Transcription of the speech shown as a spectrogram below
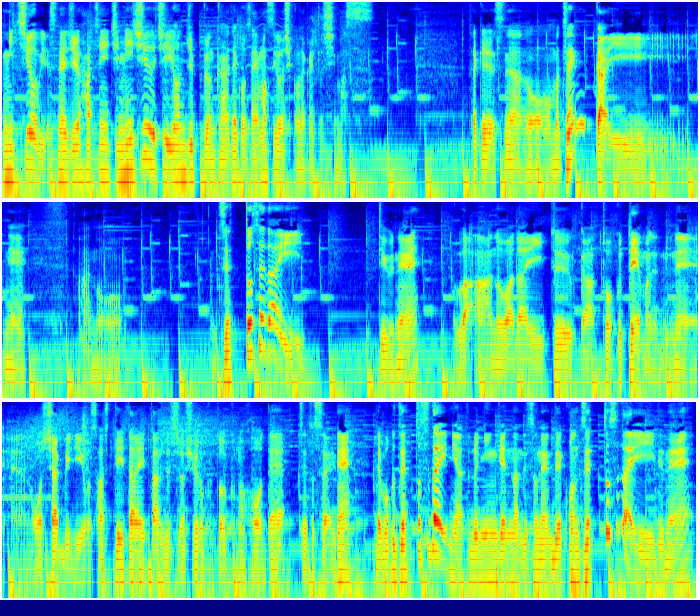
日曜日ですね。18日20時40分からでございます。よろしくお願いいたします。だけですねあの、まあ、前回ねあの Z 世代っていうねわあの話題というかトークテーマでねあのおしゃべりをさせていただいたんですよ収録トークの方で。Z 世代ね。で僕 Z 世代に当たる人間なんですよね。でこの Z 世代でね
